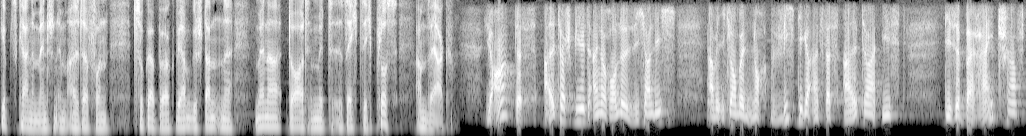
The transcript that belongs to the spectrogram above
gibt es keine Menschen im Alter von Zuckerberg. Wir haben gestandene Männer dort mit 60 plus am Werk. Ja, das Alter spielt eine Rolle, sicherlich. Aber ich glaube, noch wichtiger als das Alter ist diese Bereitschaft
